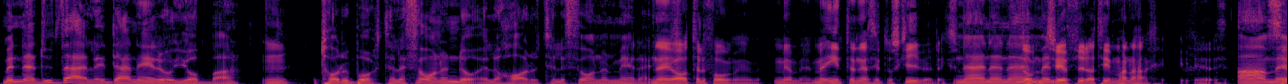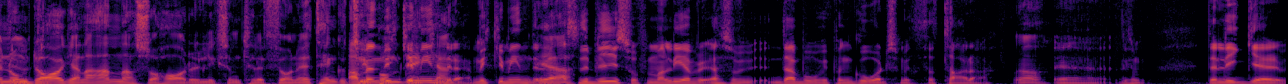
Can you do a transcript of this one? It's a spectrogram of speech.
Men när du väl är där nere och jobbar, Mm. tar du bort telefonen då eller har du telefonen med dig? Nej jag har telefonen med, med mig, men inte när jag sitter och skriver liksom. nej, nej, nej De men, tre, fyra timmarna eh, ah, men om ute. dagarna annars så har du liksom telefonen. Jag tänker Ja typ men om mycket mindre, kan... mycket mindre. Ja. Alltså det blir ju så för man lever, alltså där bor vi på en gård som heter Tatara Ja. eh, liksom, Den ligger,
